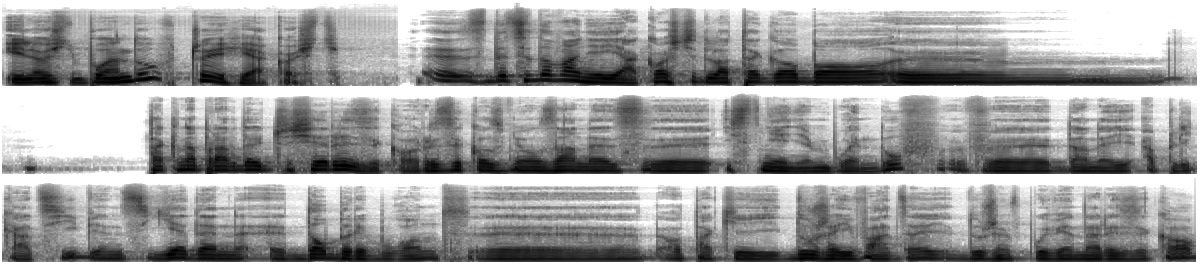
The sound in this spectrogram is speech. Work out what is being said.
Ilość błędów czy ich jakość? Zdecydowanie jakość, dlatego bo tak naprawdę liczy się ryzyko. Ryzyko związane z istnieniem błędów w danej aplikacji, więc jeden dobry błąd y, o takiej dużej wadze, dużym wpływie na ryzyko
